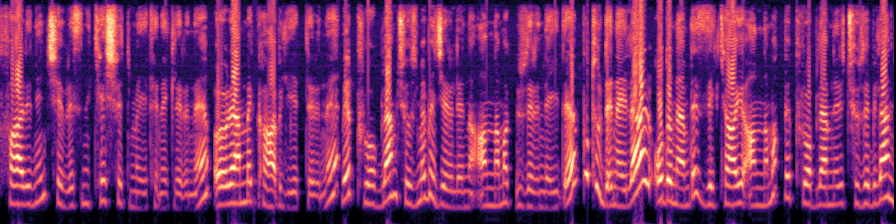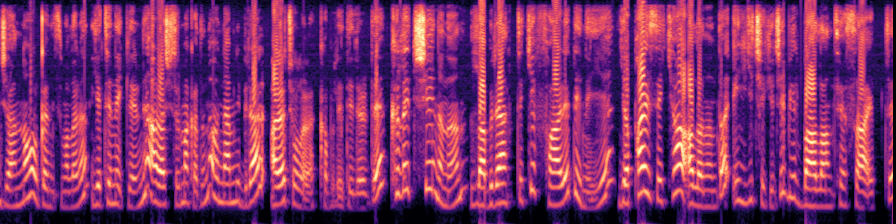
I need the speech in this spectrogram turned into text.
farenin çevresini keşfetme yeteneklerini, öğrenme kabiliyetlerini ve problem çözme becerilerini anlamak üzerineydi. Bu tür deneyler o dönemde zekayı anlamak ve problemleri çözebilen canlı organizmaların yeteneklerini araştırmak adına önemli birer araç olarak kabul edilirdi. Claude Shannon'ın labirentteki fare deneyi yapay zeka alanında ilgi çekici bir bağlantıya sahipti.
